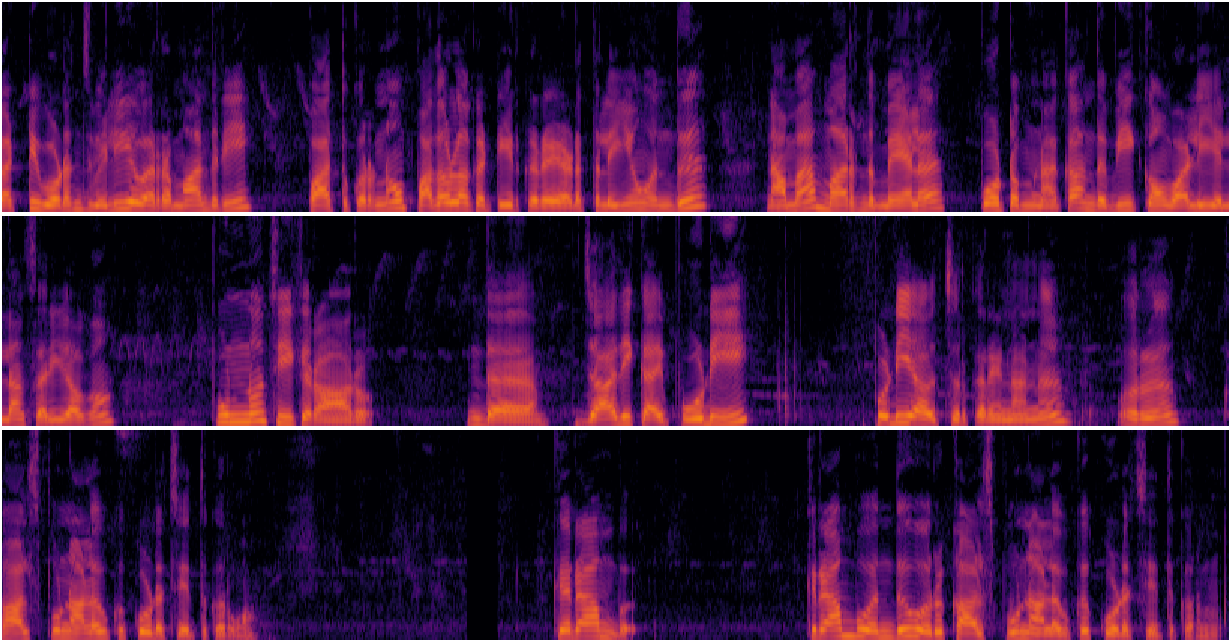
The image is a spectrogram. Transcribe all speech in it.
கட்டி உடஞ்சி வெளியே வர்ற மாதிரி பார்த்துக்கிறணும் பதவளை கட்டி இருக்கிற இடத்துலையும் வந்து நாம் மருந்து மேலே போட்டோம்னாக்கா அந்த வீக்கம் வலி எல்லாம் சரியாகும். புண்ணும் சீக்கிரம் ஆறும். இந்த ஜாதிக்காய் பொடி பொடியாக வச்சுருக்கிறேன் நான். ஒரு கால் ஸ்பூன் அளவுக்கு கூட சேர்த்துக்கிடுவோம் கிராம்பு. கிராம்பு வந்து ஒரு கால் ஸ்பூன் அளவுக்கு கூட சேர்த்துக்கிறணும்.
